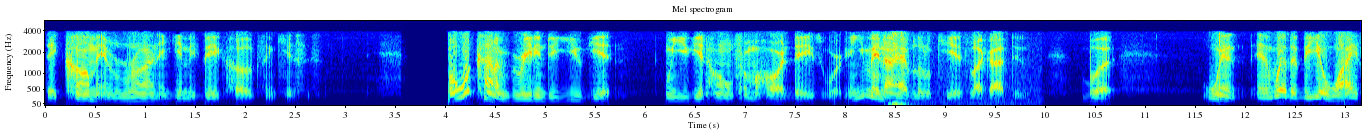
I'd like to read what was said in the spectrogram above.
they come and run and give me big hugs and kisses. But what kind of greeting do you get when you get home from a hard day's work? And you may not have little kids like I do, but when and whether it be your wife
